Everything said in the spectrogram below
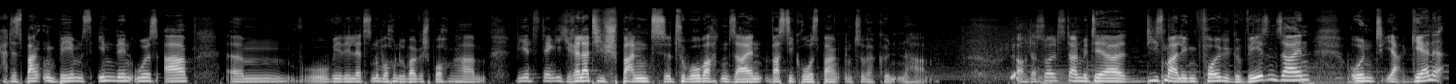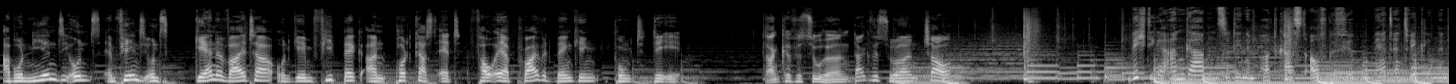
ja, des Bankenbebens in den USA, ähm, wo wir die letzten Wochen drüber gesprochen haben, wird es, denke ich, relativ spannend äh, zu beobachten sein, was die Großbanken zu verkünden haben. Ja, das soll es dann mit der diesmaligen Folge gewesen sein. Und ja, gerne abonnieren Sie uns, empfehlen Sie uns gerne weiter und geben Feedback an podcast.vrprivatebanking.de. Danke fürs Zuhören. Danke fürs Zuhören. Ciao. Wichtige Angaben zu den im Podcast aufgeführten Wertentwicklungen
